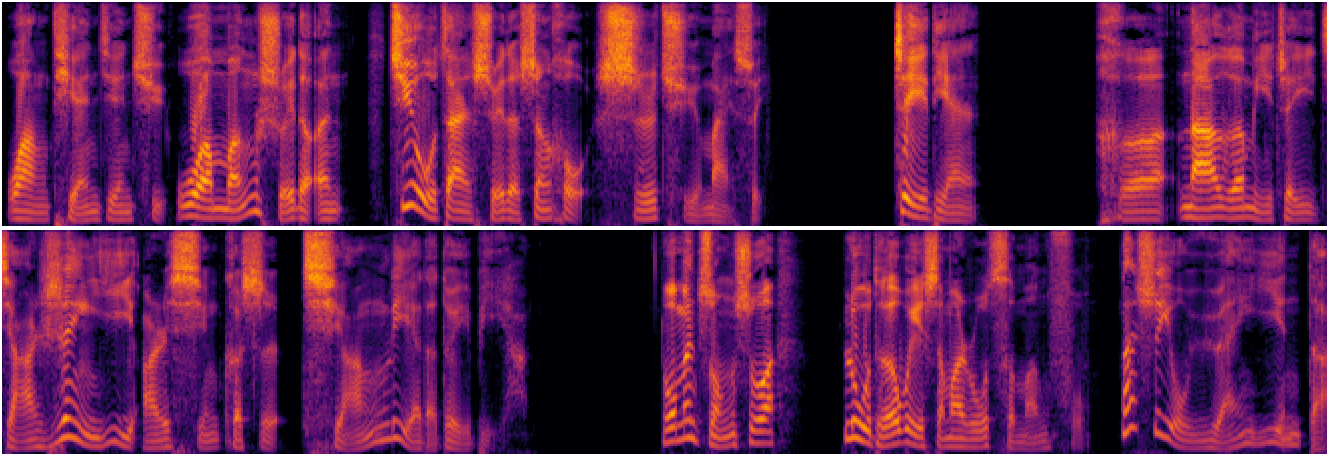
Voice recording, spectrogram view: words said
往田间去，我蒙谁的恩，就在谁的身后拾取麦穗。”这一点。和拿俄米这一家任意而行，可是强烈的对比呀。我们总说路德为什么如此蒙福，那是有原因的。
